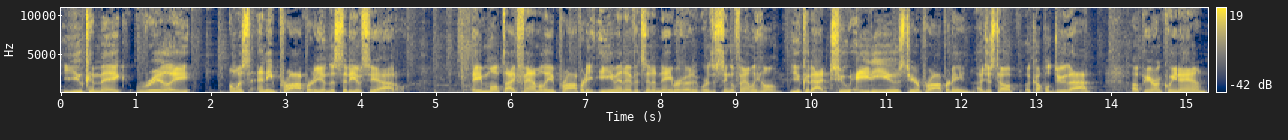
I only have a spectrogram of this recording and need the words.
You can make really almost any property in the city of Seattle a multifamily property, even if it's in a neighborhood where it's a single family home. You could add two ADUs to your property. I just helped a couple do that up here on Queen Anne.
